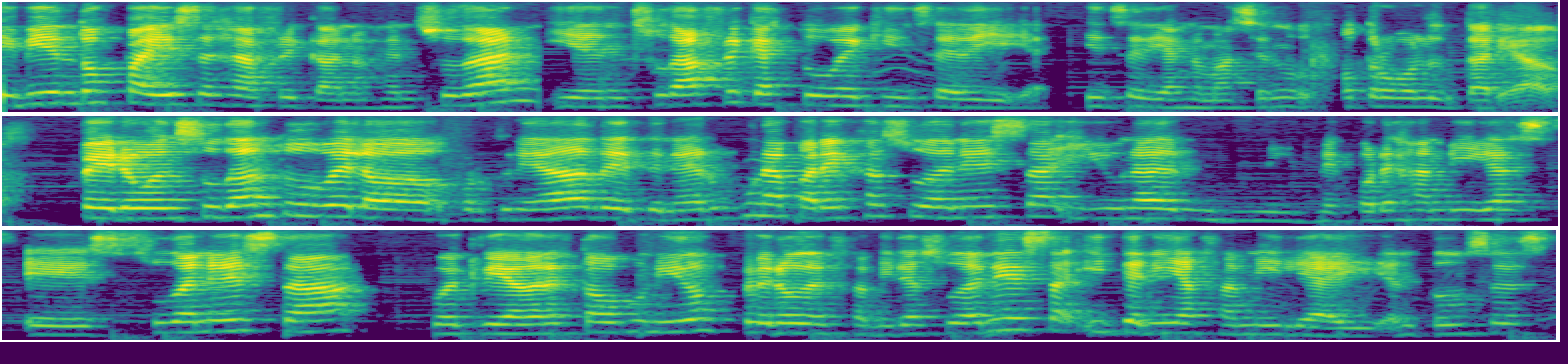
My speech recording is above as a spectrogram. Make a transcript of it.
viví en dos países africanos, en Sudán y en Sudáfrica estuve 15 días, 15 días nomás haciendo otro voluntariado. Pero en Sudán tuve la oportunidad de tener una pareja sudanesa y una de mis mejores amigas es sudanesa, fue criada en Estados Unidos, pero de familia sudanesa y tenía familia ahí. Entonces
